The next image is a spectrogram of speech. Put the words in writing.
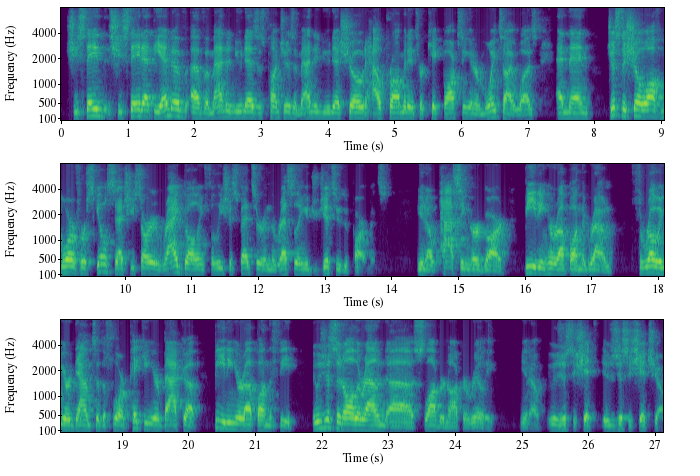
she stayed. She stayed at the end of, of Amanda Nunes's punches. Amanda Nunes showed how prominent her kickboxing and her Muay Thai was, and then just to show off more of her skill set, she started ragdolling Felicia Spencer in the wrestling and jiu-jitsu departments. You know, passing her guard, beating her up on the ground, throwing her down to the floor, picking her back up, beating her up on the feet. It was just an all-around uh, slobber knocker, really. You know, it was just a shit. It was just a shit show.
